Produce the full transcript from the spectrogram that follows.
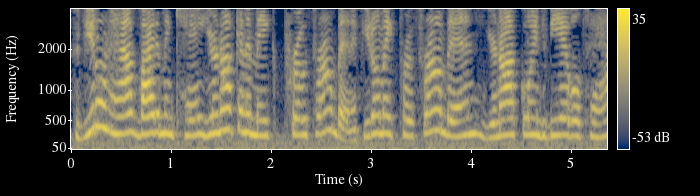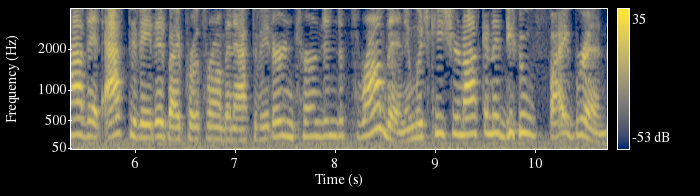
So if you don't have vitamin K, you're not going to make prothrombin. If you don't make prothrombin, you're not going to be able to have it activated by prothrombin activator and turned into thrombin, in which case you're not going to do fibrin.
